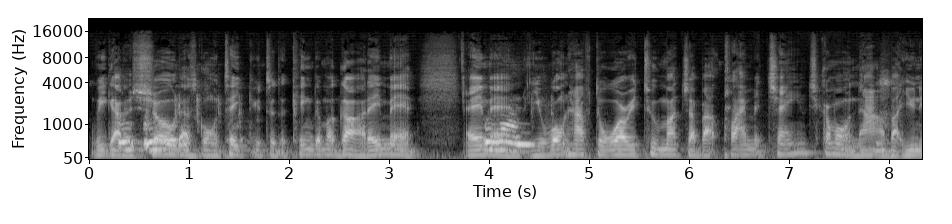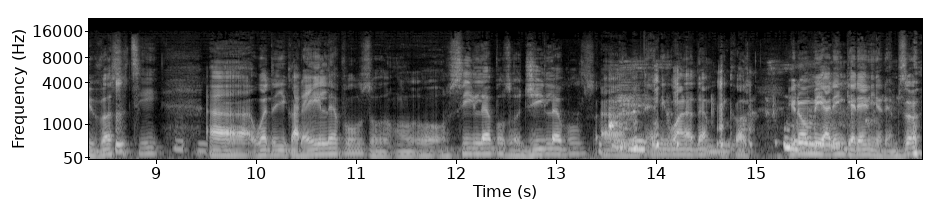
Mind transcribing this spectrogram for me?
We got a show that's going to take you to the kingdom of God. Amen. Amen. You won't have to worry too much about climate change. Come on now, about university, uh, whether you got A levels or, or, or C levels or G levels, uh, any one of them, because you know me, I didn't get any of them. So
